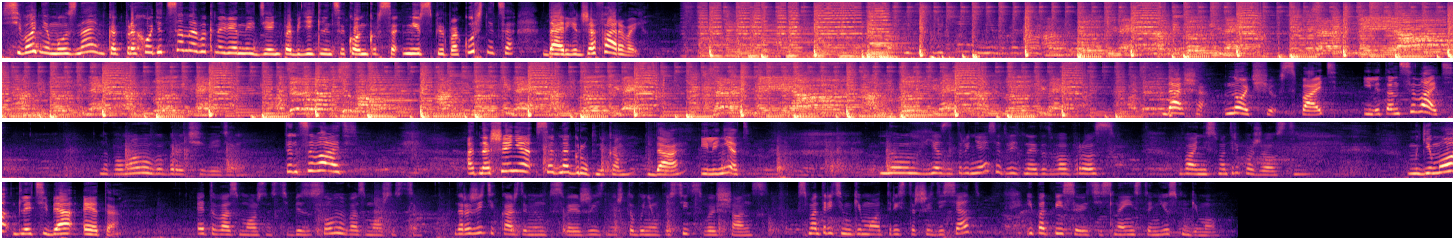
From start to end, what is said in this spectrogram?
Сегодня мы узнаем, как проходит самый обыкновенный день победительницы конкурса «Мир с первокурсница» Дарьи Джафаровой. Даша, ночью спать или танцевать? Но, по-моему, выбор очевиден. Танцевать! Отношения с одногруппником, да или нет? Ну, я затрудняюсь ответить на этот вопрос. Ваня, смотри, пожалуйста. МГИМО для тебя это? Это возможности, безусловно, возможности. Дорожите каждой минутой своей жизни, чтобы не упустить свой шанс. Смотрите МГИМО 360 и подписывайтесь на Insta News МГИМО.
